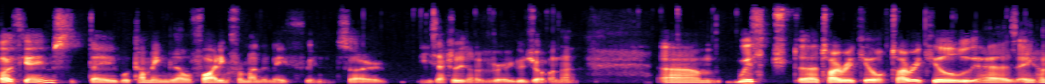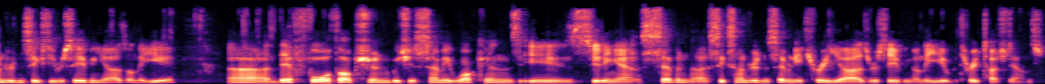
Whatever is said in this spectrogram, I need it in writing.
both games they were coming, they were fighting from underneath. So he's actually done a very good job on that. Um, with uh, Tyreek Hill, Tyreek Hill has 860 receiving yards on the year. Uh, their fourth option, which is Sammy Watkins, is sitting at seven uh, 673 yards receiving on the year with three touchdowns.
